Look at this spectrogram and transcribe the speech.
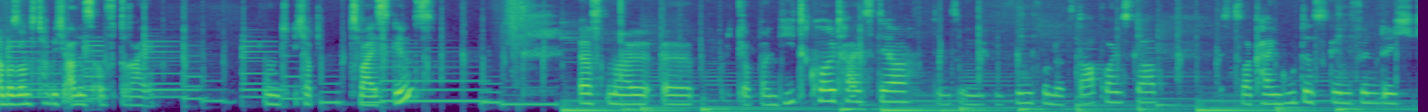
Aber sonst habe ich alles auf 3. Und ich habe zwei Skins. Erstmal, äh, ich glaube, Bandit Colt heißt der, den es irgendwie für 500 Star Points gab. Ist zwar kein guter Skin, finde ich,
